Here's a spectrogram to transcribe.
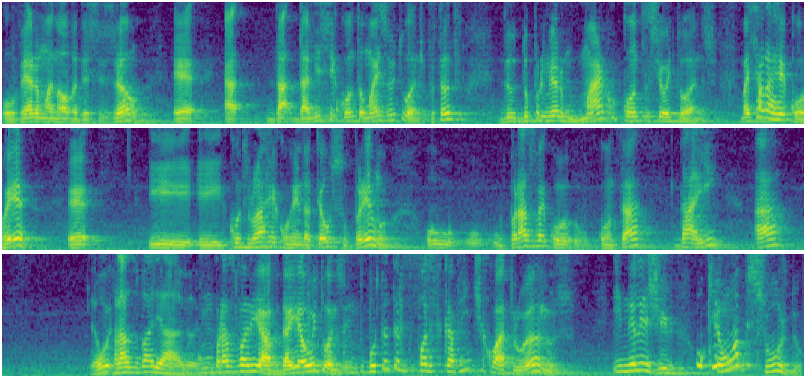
houver uma nova decisão, é, a, da, dali se contam mais oito anos. Portanto, do, do primeiro marco contam-se oito anos. Mas se ela recorrer é, e, e, continuar recorrendo até o Supremo, o, o, o prazo vai co contar daí a É um prazo variável. Um prazo variável, daí a oito anos. Portanto, ele pode ficar 24 anos inelegível, o que é um absurdo.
